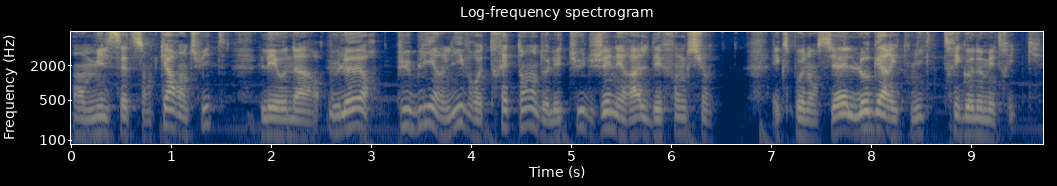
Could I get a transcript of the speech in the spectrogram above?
En 1748, Léonard Euler publie un livre traitant de l'étude générale des fonctions, exponentielles, logarithmiques, trigonométriques.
